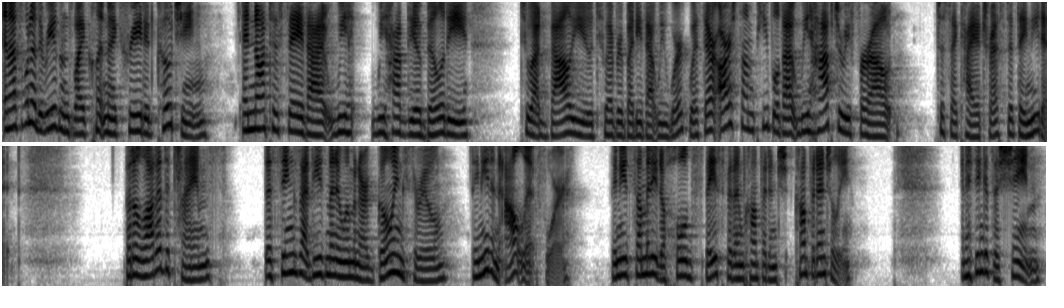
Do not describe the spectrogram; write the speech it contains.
And that's one of the reasons why Clint and I created coaching. And not to say that we we have the ability to add value to everybody that we work with. There are some people that we have to refer out to psychiatrists if they need it. But a lot of the times the things that these men and women are going through, they need an outlet for. They need somebody to hold space for them confidenti- confidentially. And I think it's a shame.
